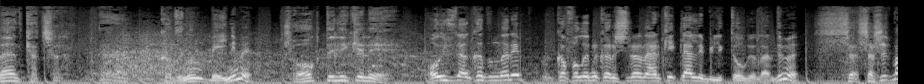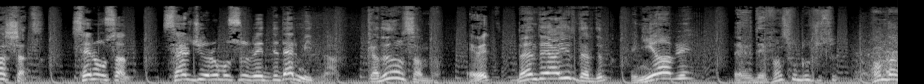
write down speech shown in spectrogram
ben kaçarım. Kadının beyni mi? Çok tehlikeli. O yüzden kadınlar hep kafalarını karıştıran erkeklerle birlikte oluyorlar değil mi? Ş- şaşırtmaz şat. Sen olsan Sergio Ramos'u reddeder miydin abi? Kadın olsam mı? Evet. Ben de hayır derdim. E niye abi? Ev defans futbolcusu. Ondan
